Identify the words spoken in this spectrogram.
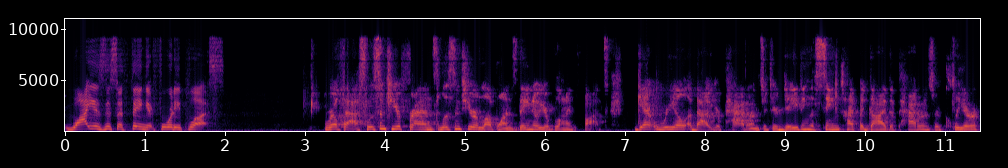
Why is this a thing at 40 plus? Real fast. Listen to your friends, listen to your loved ones. They know your blind spots. Get real about your patterns. If you're dating the same type of guy, the patterns are clear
